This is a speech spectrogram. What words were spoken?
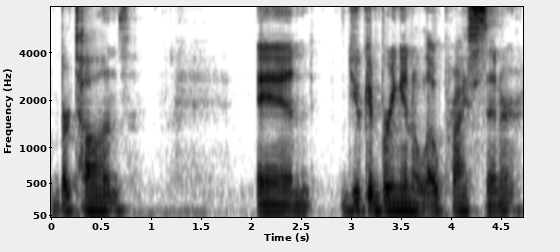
Bertans, and you can bring in a low price center.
